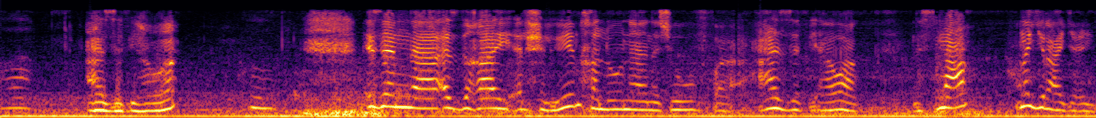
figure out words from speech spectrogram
هواء عازف هواء؟ إذا أصدقائي الحلوين خلونا نشوف عازف هواك نسمعه ونجي راجعين.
